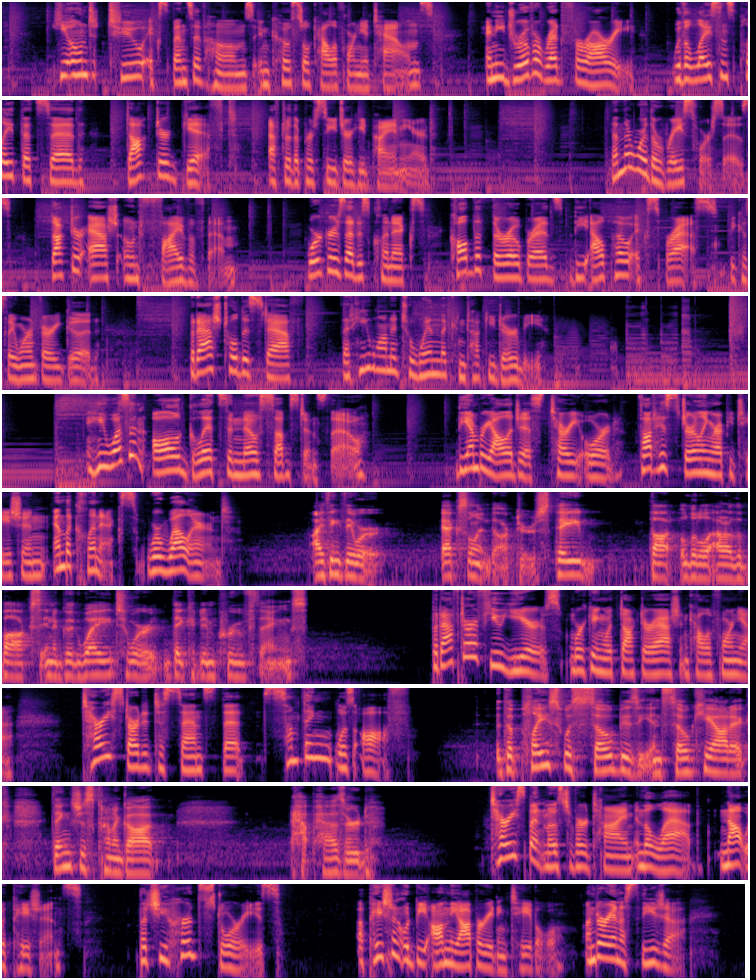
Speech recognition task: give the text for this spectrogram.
He owned two expensive homes in coastal California towns, and he drove a red Ferrari with a license plate that said Dr. Gift after the procedure he'd pioneered. Then there were the racehorses. Dr. Asch owned five of them. Workers at his clinics called the thoroughbreds the Alpo Express because they weren't very good. But Asch told his staff that he wanted to win the Kentucky Derby. He wasn't all glitz and no substance, though. The embryologist, Terry Ord, thought his sterling reputation and the clinics were well earned. I think they were excellent doctors. They thought a little out of the box in a good way to where they could improve things. But after a few years working with Dr. Asch in California, Terry started to sense that something was off. The place was so busy and so chaotic, things just kind of got haphazard. Terry spent most of her time in the lab, not with patients. But she heard stories. A patient would be on the operating table, under anesthesia,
